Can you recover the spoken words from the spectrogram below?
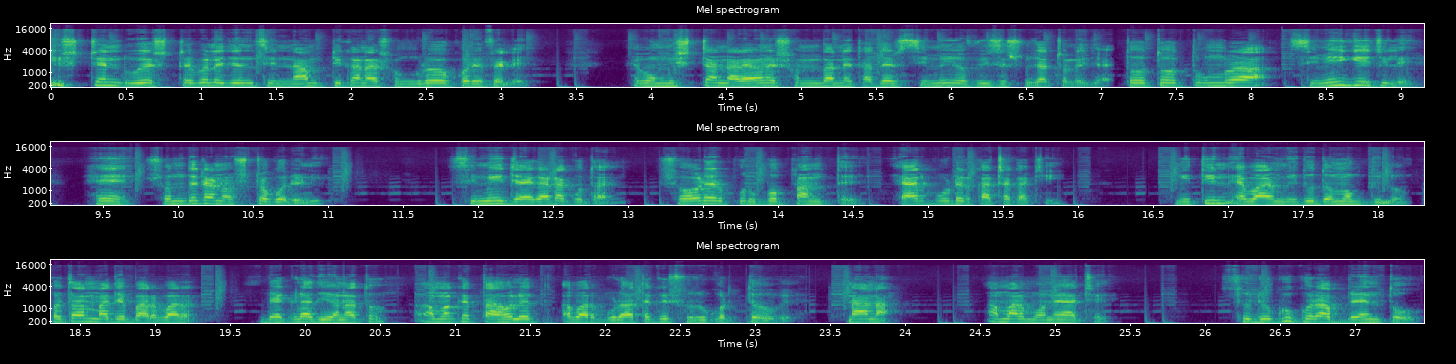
ইস্ট অ্যান্ড ওয়েস্ট ট্রাভেল এজেন্সির নাম ঠিকানা সংগ্রহ করে ফেলে। এবং মিস্টার নারায়ণের সন্ধানে তাদের সিমেই অফিসে সোজা চলে যায়। তো তো তোমরা সিমেই গিয়েছিলে? হ্যাঁ সন্ধেটা নষ্ট করিনি। সিমেই জায়গাটা কোথায়? শহরের পূর্ব প্রান্তে, এয়ারপোর্টের কাছাকাছি। নিতিন এবার মৃদু দমক দিল। কথার মাঝে বারবার বেগলা দিও না তো। আমাকে তাহলে আবার গোড়া থেকে শুরু করতে হবে। না না, আমার মনে আছে। সুডুকু করা ব্রেন তো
